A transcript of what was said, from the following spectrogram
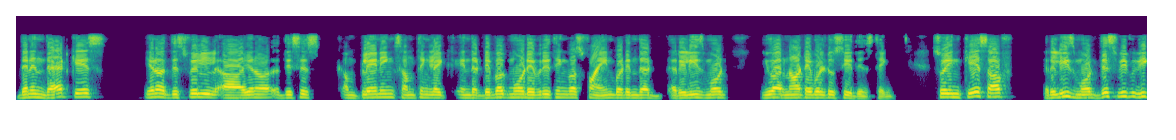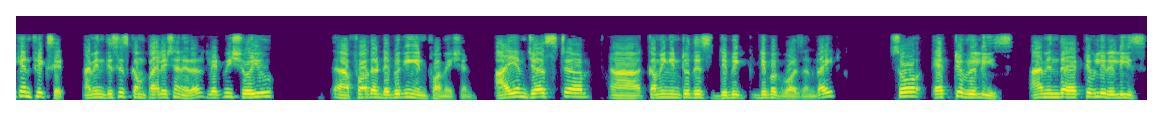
then in that case, you know this will uh, you know this is complaining something like in the debug mode everything was fine but in the release mode you are not able to see this thing. So in case of release mode this we, we can fix it. I mean this is compilation error. Let me show you uh, for the debugging information. I am just uh, uh coming into this debug, debug version right? So active release. I'm in the actively release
